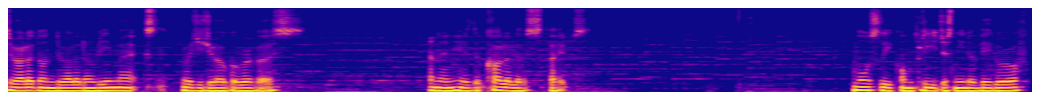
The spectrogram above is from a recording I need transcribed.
Duraludon, Duraludon VMAX, Regidrago Reverse. And then here's the colorless types. Mostly complete, just need a Vigor Vigoroth.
